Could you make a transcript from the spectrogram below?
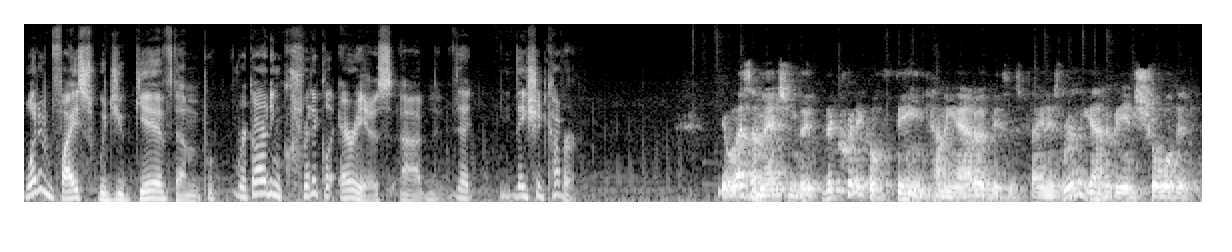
what advice would you give them regarding critical areas uh, that they should cover? Yeah, well, as I mentioned, the, the critical thing coming out of a business plan is really going to be ensure that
